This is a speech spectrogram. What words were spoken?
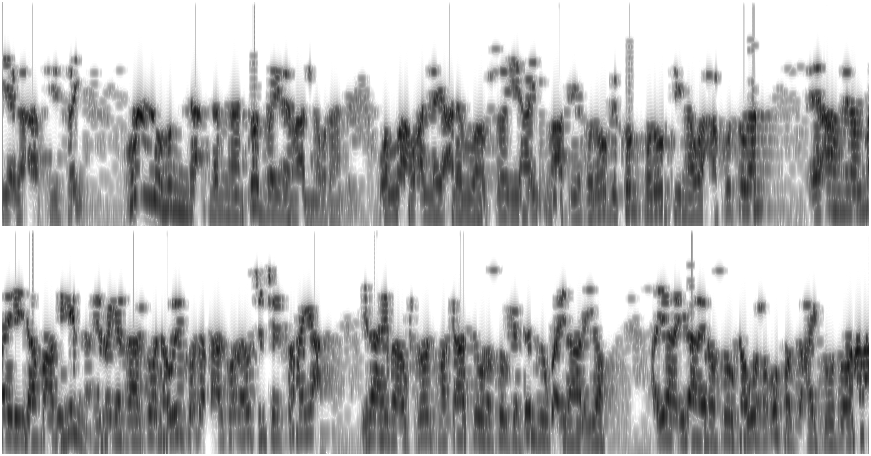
iyaga aad siisay kulluhunna dhammaantood ba inay raali noqdaan. Wallahu alla yaclamu waa ogsoon yahay maa fii quluubikum quluubtiina waxa ku sugan ee ah min almayli ilaa bacdihina inaga qaarkood haweenkooda qaarkood ay u janjeedsanayaan ilaahay baa ogsoon markaas si uu rasuulka dembi uga ilaaliyo. Ayaa ilaahay rasuulka wuxuu u fasaxay tuu doonana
